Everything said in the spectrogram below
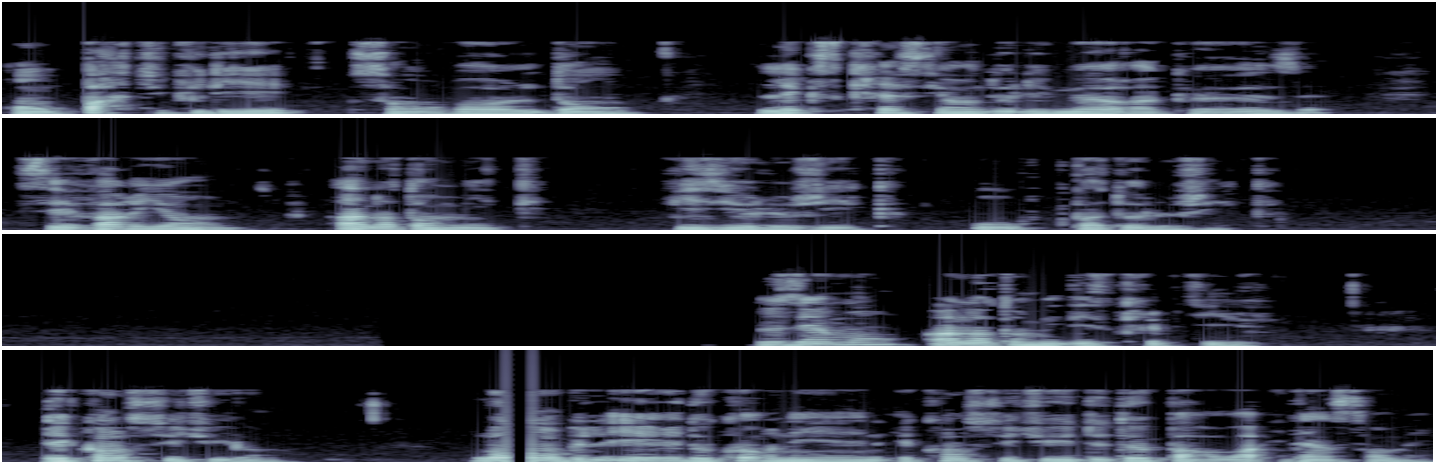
en particulier son rôle dans l'excrétion de l'humeur aqueuse, ses variantes anatomiques physiologique ou pathologique. Deuxièmement, anatomie descriptive. Les constituants. L'angle iridocornéen est constitué de deux parois et d'un sommet.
